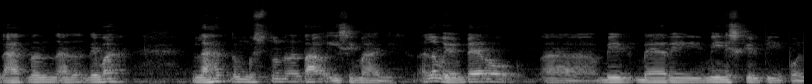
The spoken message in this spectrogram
Lahat ng, ano, di ba? Lahat ng gusto ng tao, easy money. Alam mo yun, pero be- very minuscule people.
